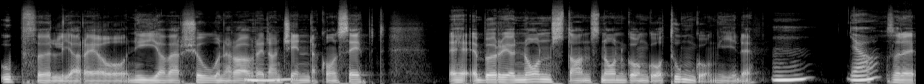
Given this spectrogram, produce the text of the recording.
uppföljare och nya versioner av redan kända koncept eh, börjar någonstans någon gång gå tomgång i det. Ja, Så det,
